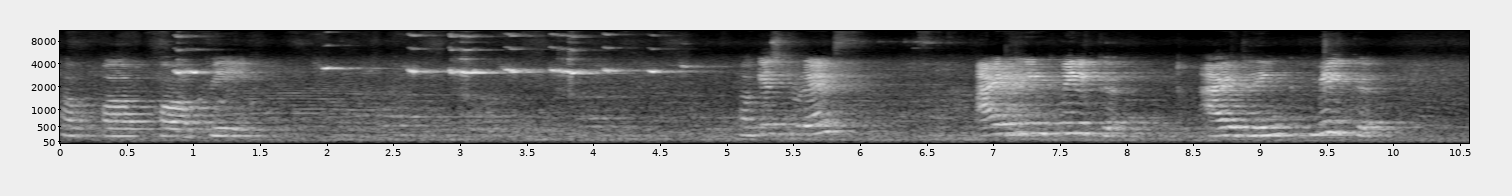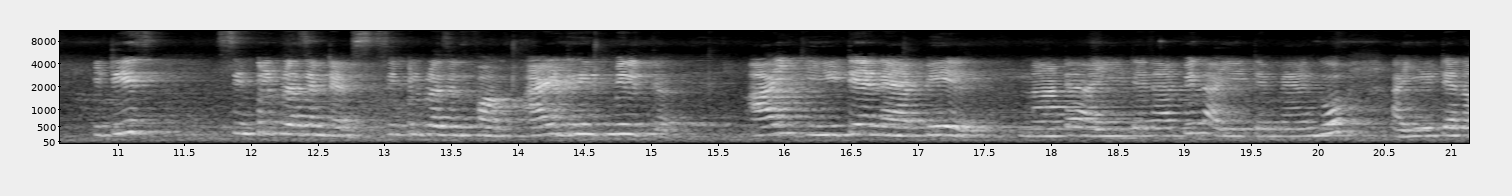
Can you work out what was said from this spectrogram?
cup of coffee okay students i drink milk i drink milk it is simple present tense simple present form i drink milk i eat an apple not i eat an apple i eat a mango i eat an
